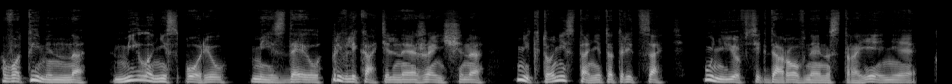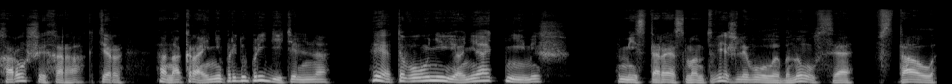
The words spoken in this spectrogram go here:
«Вот именно, мило не спорю», Мисс Дейл — привлекательная женщина, никто не станет отрицать. У нее всегда ровное настроение, хороший характер, она крайне предупредительна. Этого у нее не отнимешь. Мистер Эсмонд вежливо улыбнулся, встал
